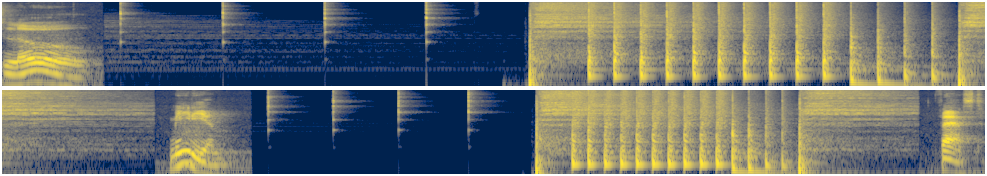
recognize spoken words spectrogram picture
Slow. Medium. Fast.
